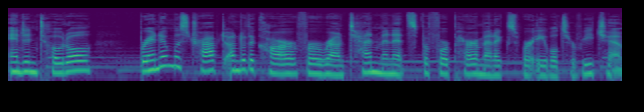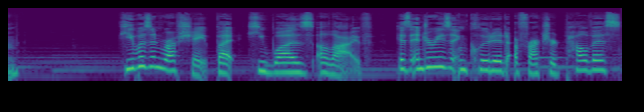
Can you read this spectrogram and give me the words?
And in total, Brandon was trapped under the car for around 10 minutes before paramedics were able to reach him. He was in rough shape, but he was alive. His injuries included a fractured pelvis,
